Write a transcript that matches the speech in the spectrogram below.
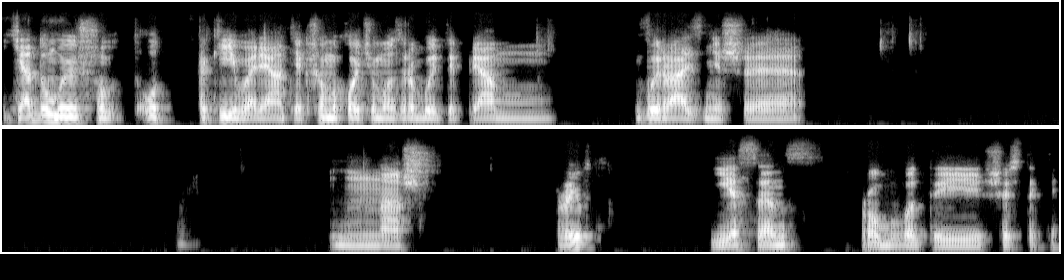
Я думаю, що от такий варіант, якщо ми хочемо зробити прям виразніше наш шрифт, є сенс спробувати щось таке.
